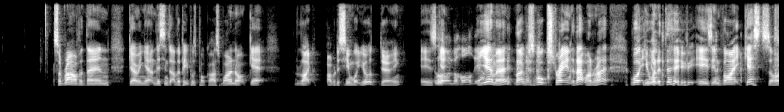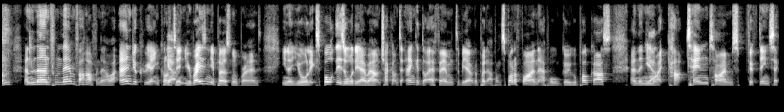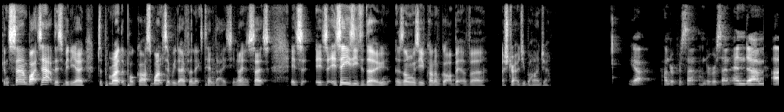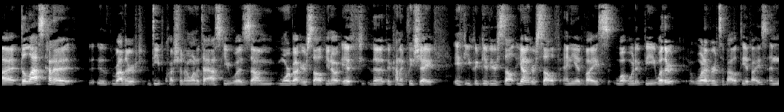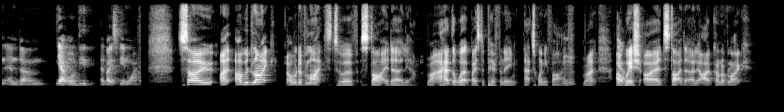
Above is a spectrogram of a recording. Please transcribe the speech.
So rather than going out and listening to other people's podcasts, why not get like I would assume what you're doing is Lo get, and behold, yeah. yeah, man. Like just walk straight into that one, right? What you want to do is invite guests on and learn from them for half an hour. And you're creating content. You're raising your personal brand. You know, you'll export this audio out and chuck it onto Anchor.fm to be able to put it up on Spotify and Apple, Google Podcasts. And then you Yeah. might cut ten times fifteen second sound bites out of this video to promote the podcast once every day for the next ten days. You know, so it's it's it's it's easy to do as long as you've kind of got a bit of a, a strategy behind you. Yeah, hundred percent, hundred percent. And um, uh, the last kind of rather deep question I wanted to ask you was um, more about yourself. You know, if the the kind of cliche, if you could give yourself younger self any advice, what would it be? Whether whatever it's about, the advice, and and um, yeah, what would the advice be and why? So I, I would like I would have liked to have started earlier. Right, I had the work based epiphany at 25. Right, I Yeah. wish I had started earlier. I kind of like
